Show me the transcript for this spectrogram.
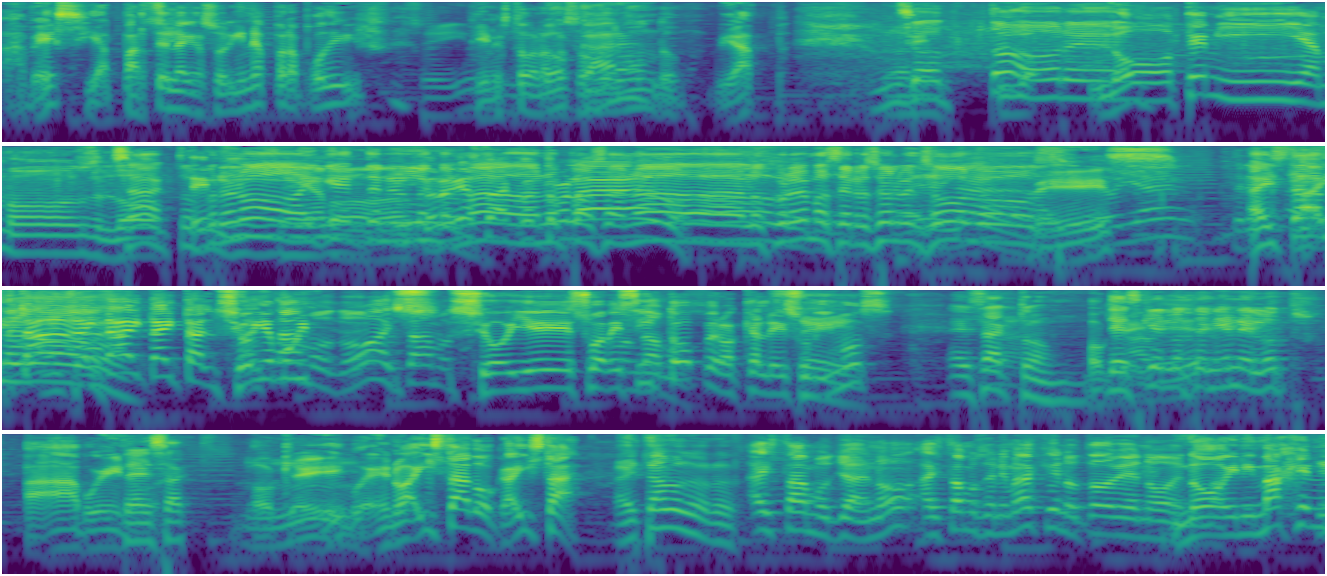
A ver, si aparte de la gasolina para poder ir. Tienes toda la razón cara. del mundo. Ya. Doctores. Lo, lo temíamos. Lo Exacto, pero no, hay que tenerlo Pero ya está calmado, no pasa nada, los problemas se resuelven solos. ¿Ves? Ahí está, Ahí está, ahí está, ahí está, ahí está. Se Ahí oye muy. ¿no? Se oye suavecito, Andamos. pero acá le Sí. subimos. Exacto. Ok. Es que no tenían el otro. Ah, bueno. Exacto. Ok, bueno, ahí está, Doc, ahí está. Ahí estamos, don- Ahí estamos ya, ¿no? Ahí estamos en imagen o todavía no. No, en imagen ¿Qué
